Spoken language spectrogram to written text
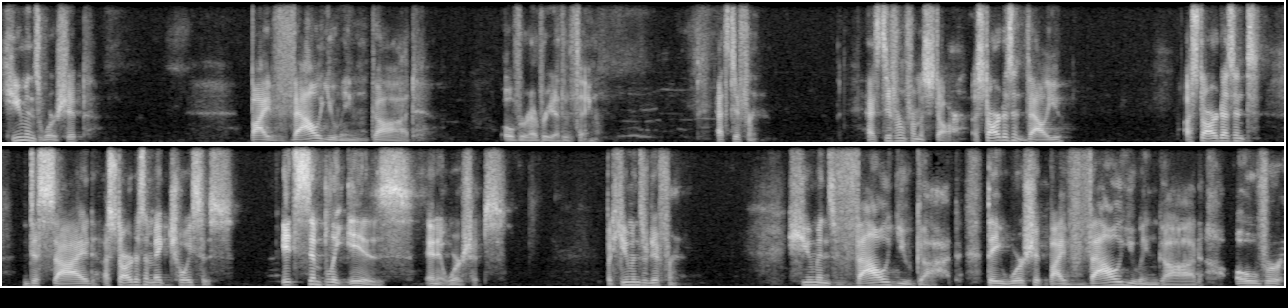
Humans worship by valuing God over every other thing. That's different. That's different from a star. A star doesn't value, a star doesn't decide, a star doesn't make choices. It simply is, and it worships. But humans are different. Humans value God. They worship by valuing God over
